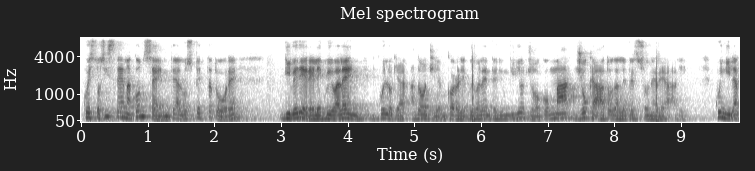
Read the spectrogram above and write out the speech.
questo sistema consente allo spettatore di vedere l'equivalente, quello che ad oggi è ancora l'equivalente di un videogioco, ma giocato dalle persone reali. Quindi la,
